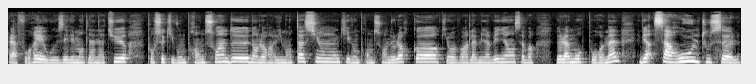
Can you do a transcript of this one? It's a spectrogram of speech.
à la forêt ou aux éléments de la nature, pour ceux qui vont prendre soin d'eux dans leur alimentation, qui vont prendre soin de leur corps, qui vont avoir de la bienveillance, avoir de l'amour pour eux-mêmes, eh bien ça roule tout seul.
